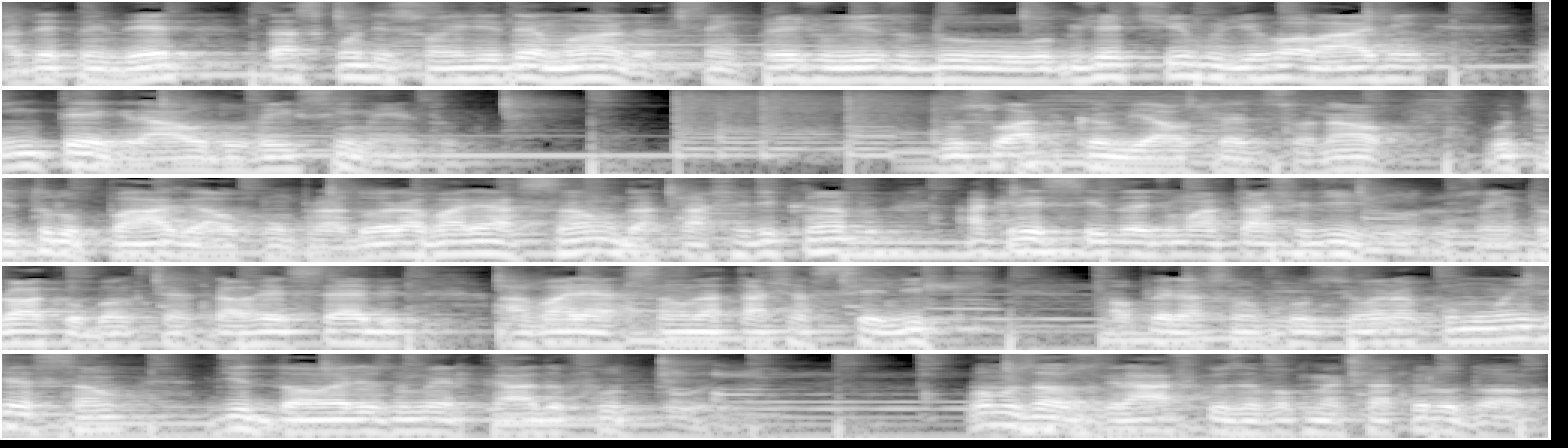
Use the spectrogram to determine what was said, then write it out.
a depender das condições de demanda, sem prejuízo do objetivo de rolagem integral do vencimento. No swap cambial tradicional, o título paga ao comprador a variação da taxa de câmbio acrescida de uma taxa de juros. Em troca, o Banco Central recebe a variação da taxa Selic. A operação funciona como uma injeção de dólares no mercado futuro. Vamos aos gráficos, eu vou começar pelo dólar.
